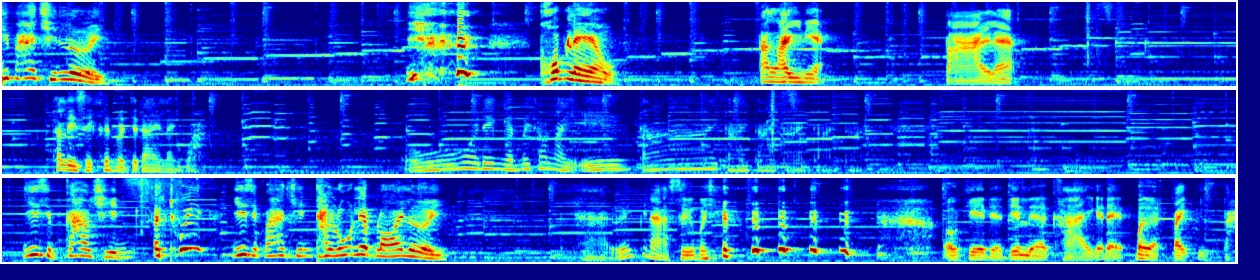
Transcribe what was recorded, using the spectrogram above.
ยี่ห้าชิ้นเลย ครบแล้ว อะไรเนี่ย ตายแล้ว ถ้ารีไซเคิลมันจะได้อะไรวะ โอ้ยได้เงินไม่เท่าไหร่เอง ตายตายตายตายตายตายยี่สิบเก้าชิ้นเอ้ยทุยยี่สิบห้าชิ้น ทะลุเรียบร้อยเลยหาเอ้ยไม่น่าซื้อมาเยอะโอเค เดี๋ยวที่เหลือขายก็ได้ เปิดไปอีกปะ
